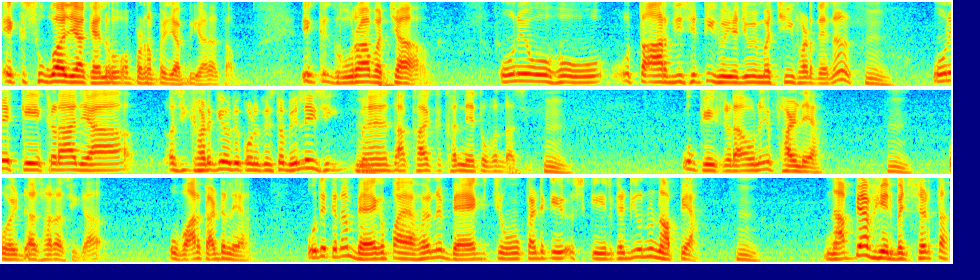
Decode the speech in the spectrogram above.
ਇੱਕ ਸੂਆ ਜਿਹਾ ਕਹਿ ਲਓ ਆਪਣਾ ਪੰਜਾਬੀ ਵਾਲਾ ਕੰਮ। ਇੱਕ ਗੋਰਾ ਬੱਚਾ ਉਹਨੇ ਉਹ ਉਹ ਤਾਰ ਜੀ ਸਿੱਟੀ ਹੋਈ ਹੈ ਜਿਵੇਂ ਮੱਛੀ ਫੜਦੇ ਨਾ। ਉਹਨੇ ਕੇਕੜਾ ਜਿਹਾ ਅਸੀਂ ਖੜ ਕੇ ਉਹਦੇ ਕੋਲ ਕਿਸੇ ਤੋਂ ਵਿਹਲੇ ਹੀ ਸੀ। ਮੈਂ ਦਾਖਾ ਇੱਕ ਖੰਨੇ ਤੋਂ ਬੰਦਾ ਸੀ। ਉਹ ਕੇਕੜਾ ਉਹਨੇ ਫੜ ਲਿਆ। ਉਹ ਐਡਾ ਸਾਰਾ ਸੀਗਾ। ਉਹ ਬਾਹਰ ਕੱਢ ਲਿਆ। ਉਹਦੇ ਕਹਿੰਦਾ ਬੈਗ ਪਾਇਆ ਹੋਇਆ ਉਹਨੇ ਬੈਗ ਚੋਂ ਕੱਢ ਕੇ ਸਕੇਲ ਕੱਢੀ ਉਹਨੂੰ ਨਾਪਿਆ। ਹੂੰ। ਨਾਪਿਆ ਫੇਰ ਵਿੱਚ ਸਿੱਟਤਾ।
